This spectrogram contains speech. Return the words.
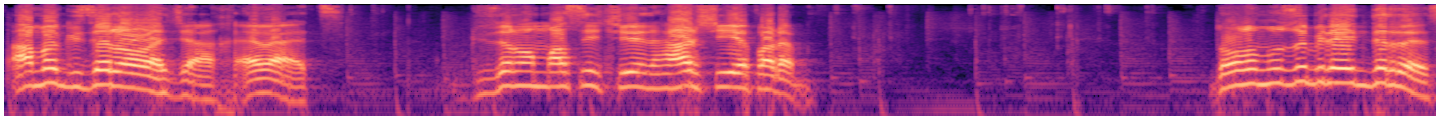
Ama güzel olacak. Evet. Güzel olması için her şeyi yaparım. Donumuzu bile indiririz.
